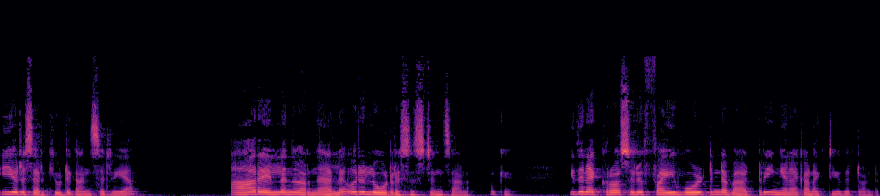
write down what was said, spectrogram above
ഈ ഒരു സർക്യൂട്ട് കൺസിഡർ ചെയ്യുക ആർ എൽ എന്ന് പറഞ്ഞാൽ ഒരു ലോഡ് റെസിസ്റ്റൻസ് ആണ്. ഓക്കെ ഇതിന് അക്രോസ് ഒരു ഫൈവ് വോൾട്ടിന്റെ ബാറ്ററി ഇങ്ങനെ കണക്ട് ചെയ്തിട്ടുണ്ട്.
